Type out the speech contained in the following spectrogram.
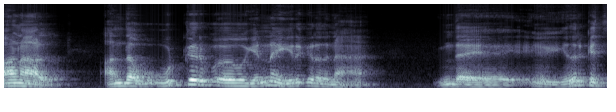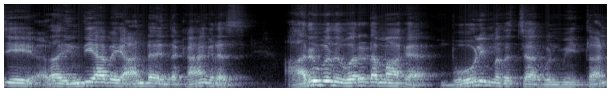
ஆனால் அந்த உட்கருப்பு என்ன இருக்கிறதுனா இந்த எதிர்க்கட்சி அதாவது இந்தியாவை ஆண்ட இந்த காங்கிரஸ் அறுபது வருடமாக போலி மதச்சார்பின்மைத்தான்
